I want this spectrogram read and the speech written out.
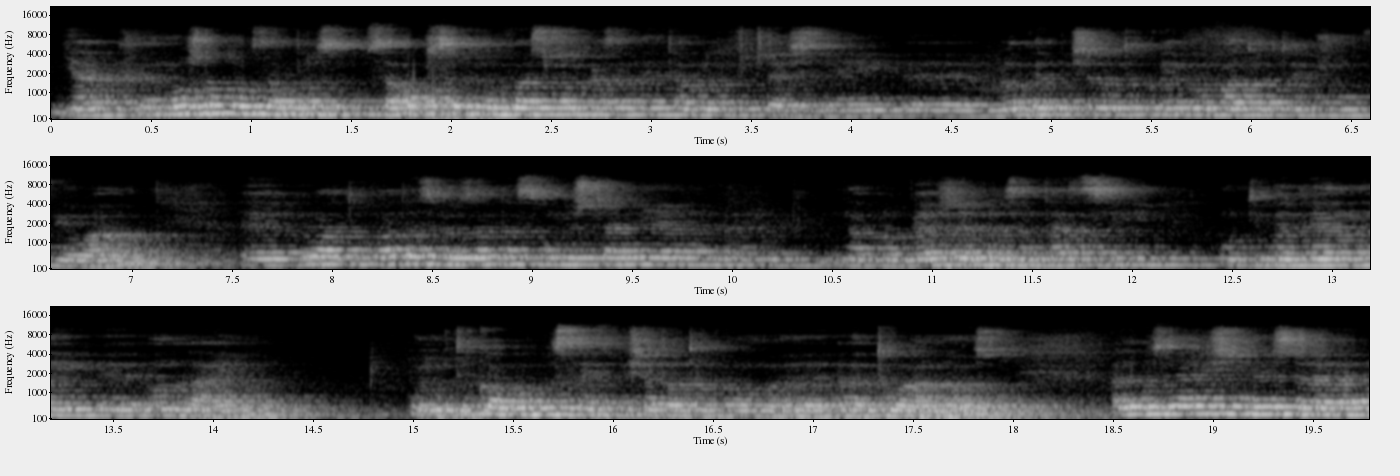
Jak można było zaobs- zaobserwować w pokazanej tabeli wcześniej, bloger posiadał tylko jedną wadę, o której już mówiłam. Była to wada związana z umieszczaniem y, na blogerze prezentacji multimedialnej online. Tylko Google Slides posiadał taką ewentualność, ale uznaliśmy, że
